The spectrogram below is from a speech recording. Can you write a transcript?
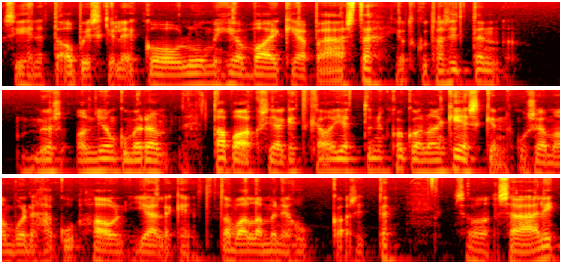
siihen, että opiskelee kouluun, mihin on vaikea päästä. Jotkuthan sitten myös on jonkun verran tapauksia, ketkä on jättänyt kokonaan kesken useamman vuoden haun jälkeen, että tavallaan menee hukkaa sitten. Se on sääli,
